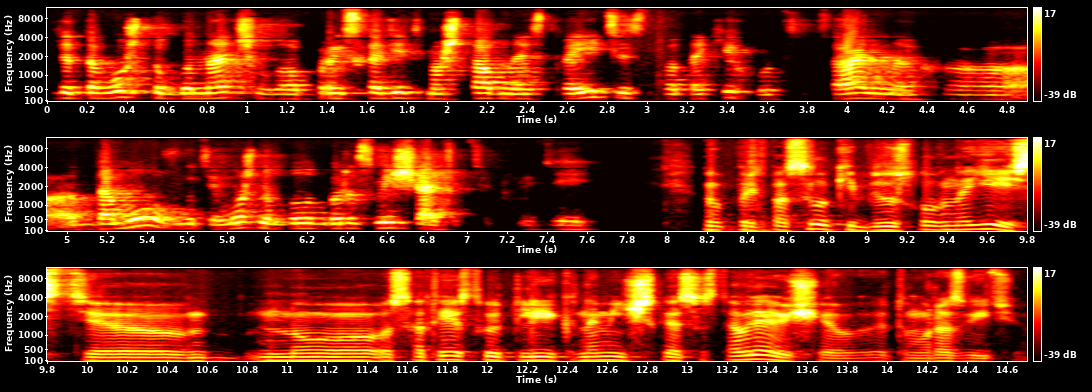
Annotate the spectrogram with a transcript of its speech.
для того, чтобы начало происходить масштабное строительство таких вот социальных э, домов, где можно было бы размещать этих людей. Ну, предпосылки, безусловно, есть, э, но соответствует ли экономическая составляющая этому развитию?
